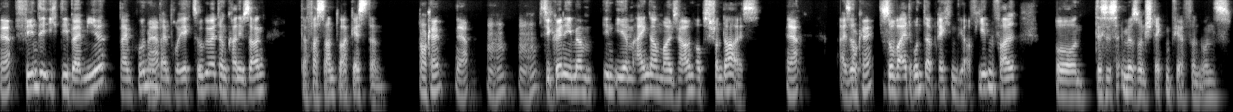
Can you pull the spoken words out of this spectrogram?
ja. finde ich die bei mir, beim Kunden, ja. beim Projekt zugehört und kann ich sagen, der Versand war gestern. Okay, ja. Mhm. Mhm. Sie können in Ihrem Eingang mal schauen, ob es schon da ist. Ja. Also okay. so weit runterbrechen wir auf jeden Fall. Und das ist immer so ein Steckenpferd von uns,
